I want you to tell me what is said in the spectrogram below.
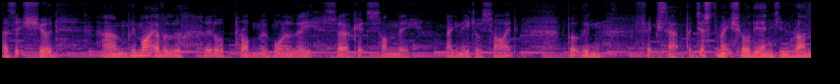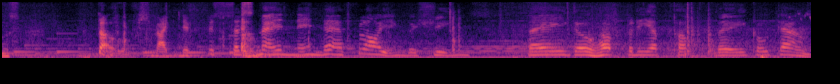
as it should. Um, we might have a little problem with one of the circuits on the magneto side, but we can fix that. But just to make sure the engine runs. Those magnificent men in their flying machines, they go up, uppity up up, they go down,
